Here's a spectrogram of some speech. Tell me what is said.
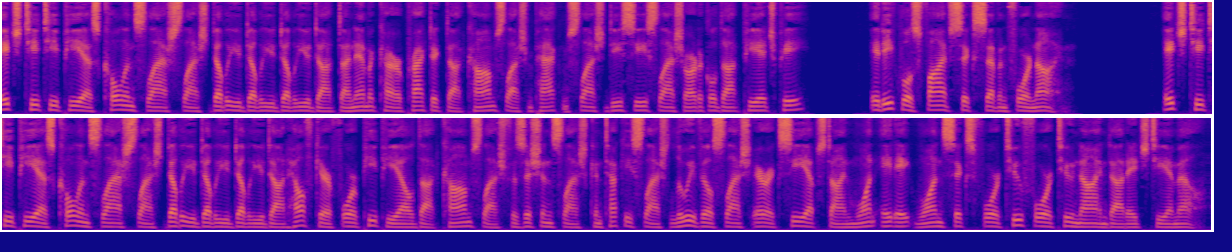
https colon slash slash www.dynamicchiropractic.com slash impact slash dc slash article.php it equals 56749 https colon slash slash www.healthcare4ppl.com slash physician slash kentucky slash louisville slash eric c. Epstein 18816424229.html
